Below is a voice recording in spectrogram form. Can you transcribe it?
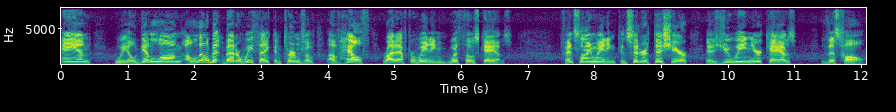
and we'll get along a little bit better, we think, in terms of, of health right after weaning with those calves. Fence line weaning, consider it this year as you wean your calves this fall.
